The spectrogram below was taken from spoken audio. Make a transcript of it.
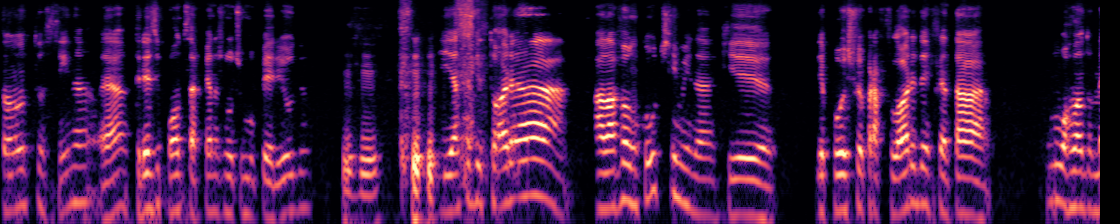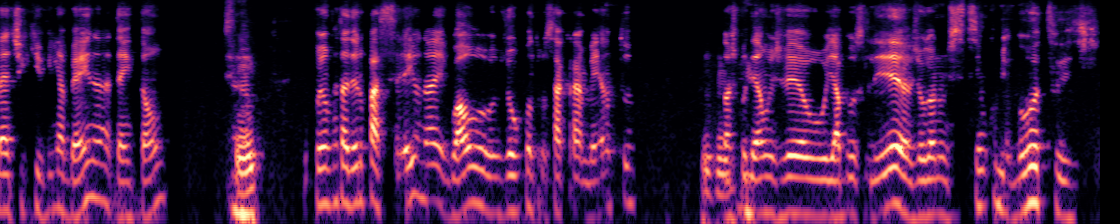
tanto assim, né? É, 13 pontos apenas no último período. Uhum. e essa vitória alavancou o time, né? Que depois foi para a Flórida enfrentar um Orlando Magic que vinha bem, né, até então. Sim. Foi um verdadeiro passeio, né? Igual o jogo contra o Sacramento. Uhum. Nós pudemos ver o Yabusle jogando uns 5 minutos.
